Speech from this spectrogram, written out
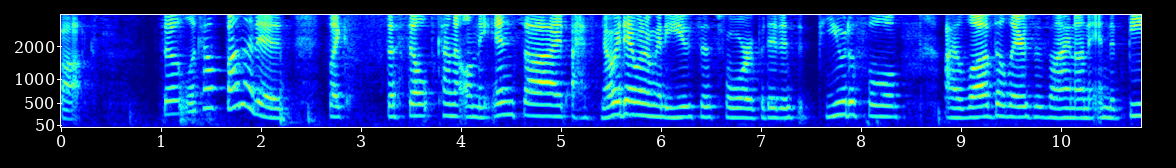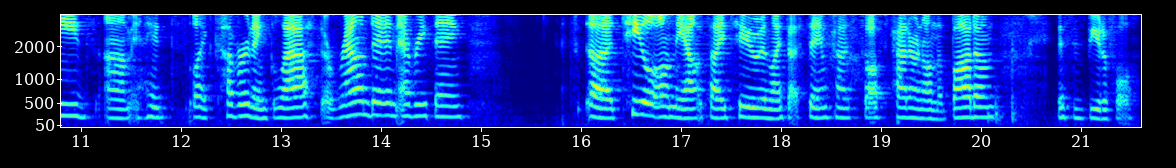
box. So look how fun that is. It's like the felt kind of on the inside. I have no idea what I'm going to use this for, but it is beautiful. I love the layers design on it and the beads. Um, and it's like covered in glass around it and everything. It's uh, teal on the outside too and like that same kind of soft pattern on the bottom. This is beautiful.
